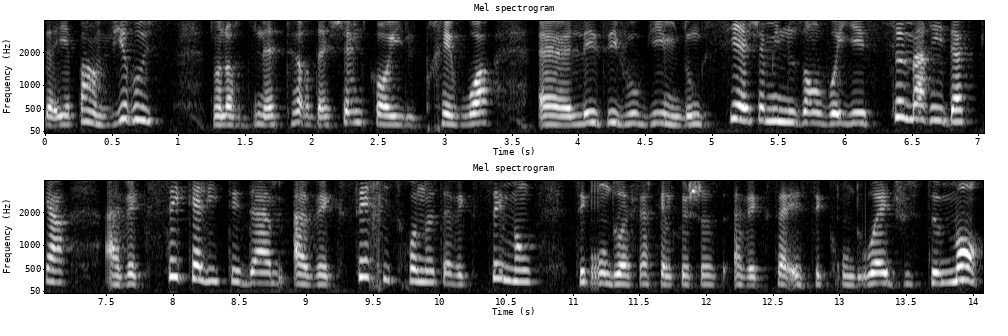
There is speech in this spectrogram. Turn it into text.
il n'y a pas un virus dans l'ordinateur d'Hachem quand il prévoit euh, les Ivogim. Donc si Hachem nous a envoyé ce mari d'Afka avec ses qualités d'âme, avec ses chisronotes, avec ses manques, c'est qu'on doit faire quelque chose avec ça et c'est qu'on doit être justement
